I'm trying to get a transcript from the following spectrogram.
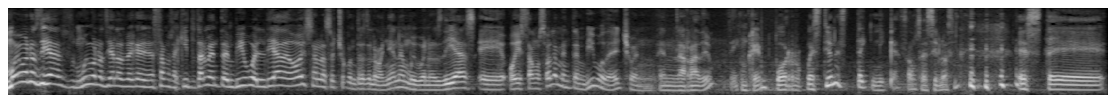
Muy buenos días, muy buenos días Las Vegas, ya estamos aquí totalmente en vivo el día de hoy, son las 8 con 3 de la mañana, muy buenos días. Eh, hoy estamos solamente en vivo, de hecho, en, en la radio, Sí. por cuestiones técnicas, vamos a decirlo así. este,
